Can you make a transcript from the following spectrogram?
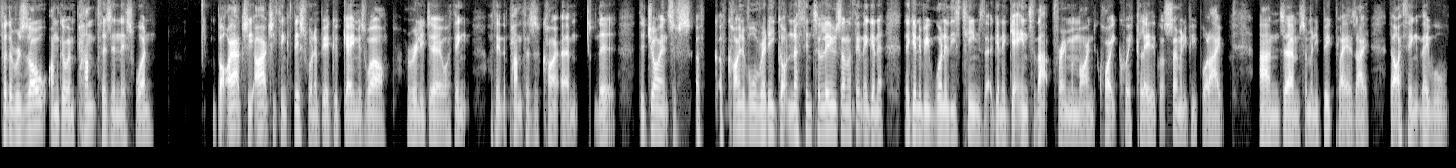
for the result, I'm going Panthers in this one. But I actually, I actually think this one would be a good game as well. I really do. I think, I think the Panthers have kind, um, the the Giants have, have, have kind of already got nothing to lose, and I think they're gonna they're gonna be one of these teams that are gonna get into that frame of mind quite quickly. They've got so many people out and um, so many big players out that I think they will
